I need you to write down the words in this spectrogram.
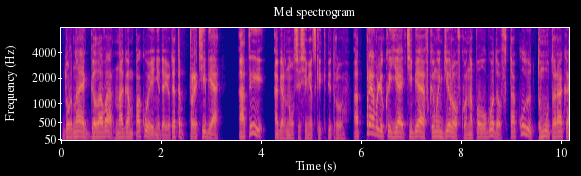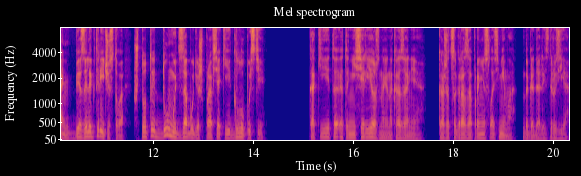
Дурная голова ногам покоя не дает. Это про тебя. А ты, — обернулся Семецкий к Петру, — отправлю-ка я тебя в командировку на полгода в такую тму-таракань без электричества, что ты думать забудешь про всякие глупости. Какие-то это несерьезные наказания. Кажется, гроза пронеслась мимо, догадались друзья.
